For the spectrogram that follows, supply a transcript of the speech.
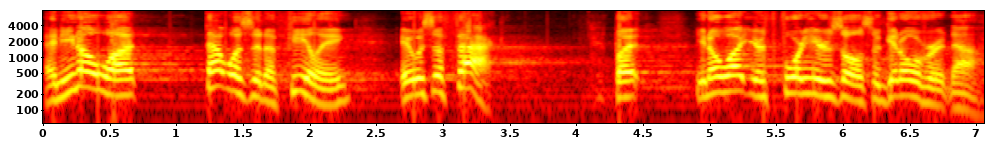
And you know what? That wasn't a feeling, it was a fact. But you know what? You're 40 years old, so get over it now.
